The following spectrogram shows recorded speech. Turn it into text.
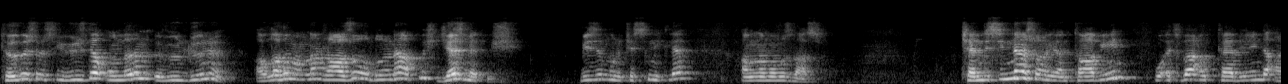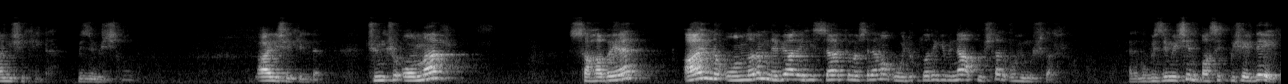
Tövbe Suresi yüzde onların övüldüğünü, Allah'ın ondan razı olduğunu ne yapmış? Cezmetmiş. Bizim bunu kesinlikle anlamamız lazım. Kendisinden sonra gelen tabi'in bu etba'u tabi'in de aynı şekilde bizim için. Aynı şekilde. Çünkü onlar sahabeye aynı onların Nebi Aleyhisselatü Vesselam'a uydukları gibi ne yapmışlar? Uymuşlar. Yani bu bizim için basit bir şey değil.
